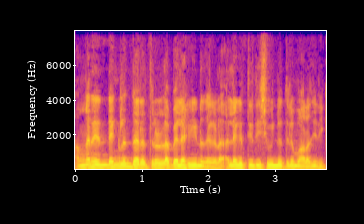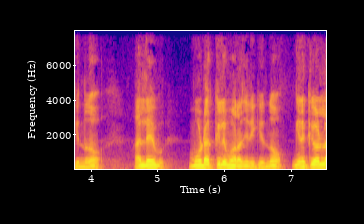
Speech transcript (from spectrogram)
അങ്ങനെ എന്തെങ്കിലും തരത്തിലുള്ള ബലഹീനതകൾ അല്ലെങ്കിൽ തിരിശൂന്യത്തിൽ മറഞ്ഞിരിക്കുന്നതോ അല്ലെ മുടക്കിൽ മറഞ്ഞിരിക്കുന്നോ ഇങ്ങനെയൊക്കെയുള്ള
